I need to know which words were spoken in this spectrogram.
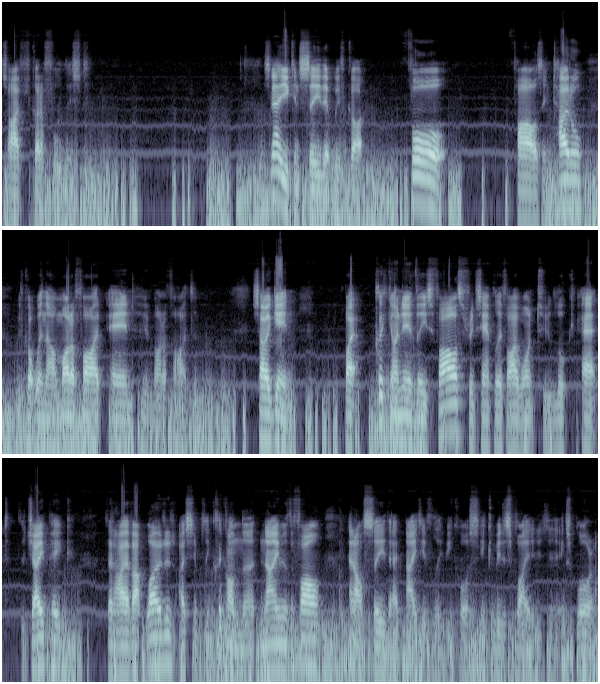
So I've got a full list. So now you can see that we've got four files in total we've got when they were modified and who modified them. So again, by clicking on any of these files, for example, if I want to look at the JPEG that I have uploaded, I simply click on the name of the file and I'll see that natively because it can be displayed in Explorer.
